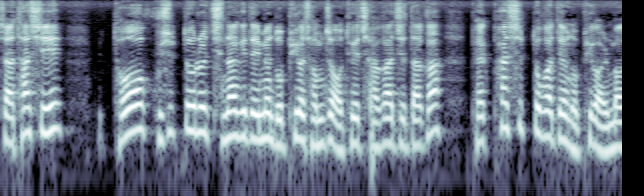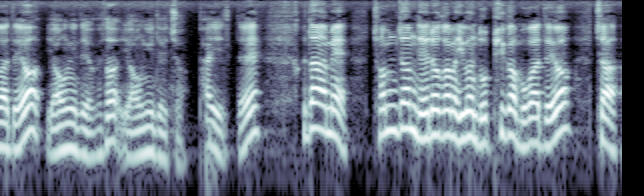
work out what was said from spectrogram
자, 다시 더 90도를 지나게 되면 높이가 점점 어떻게 작아지다가 180도가 되면 높이가 얼마가 돼요? 0이 돼요. 그래서 0이 되죠. 파이일 때. 그 다음에 점점 내려가면 이건 높이가 뭐가 돼요? 자,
